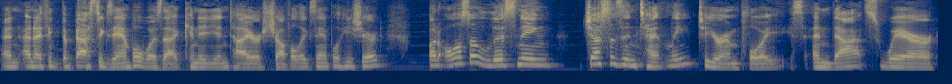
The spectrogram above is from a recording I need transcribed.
And, and I think the best example was that Canadian Tire shovel example he shared, but also listening just as intently to your employees. And that's where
